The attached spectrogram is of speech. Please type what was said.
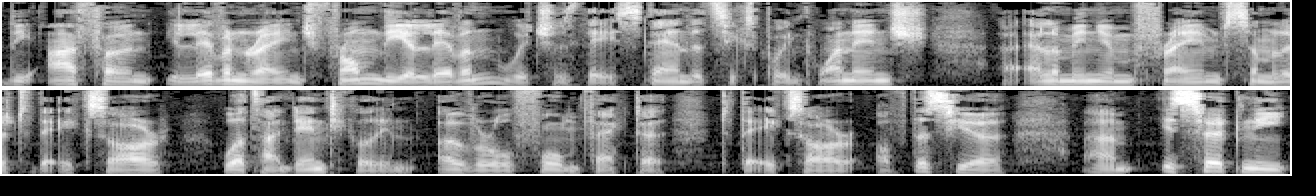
the iPhone 11 range from the 11, which is their standard 6.1 inch uh, aluminium framed, similar to the XR well, it's identical in overall form factor to the XR of this year, um, is certainly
